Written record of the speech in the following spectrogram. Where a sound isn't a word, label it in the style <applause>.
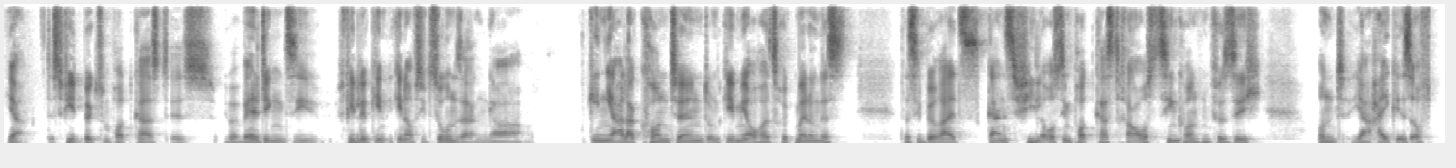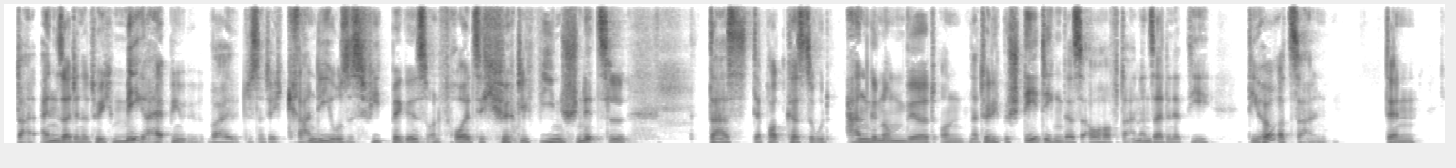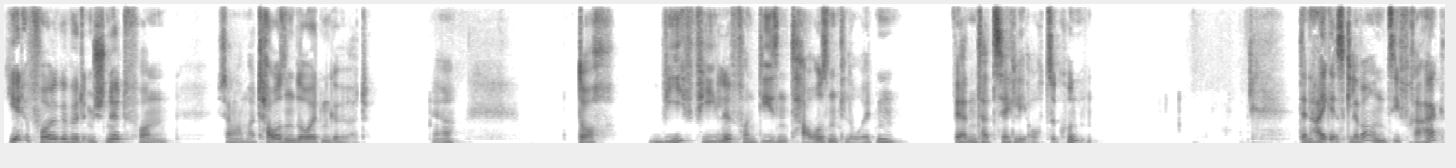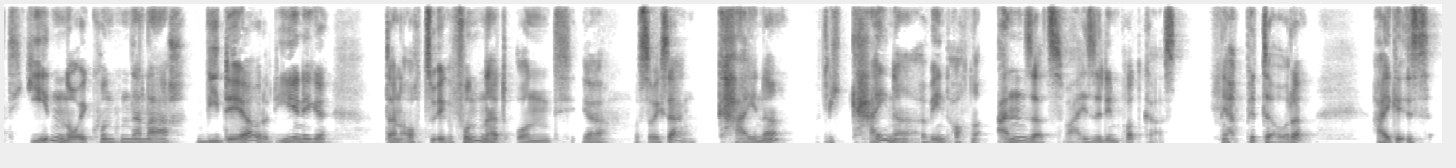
Ja, das Feedback zum Podcast ist überwältigend. Sie, viele gehen, gehen auf sie zu und sagen, ja, genialer Content und geben mir auch als Rückmeldung, dass, dass sie bereits ganz viel aus dem Podcast rausziehen konnten für sich. Und ja, Heike ist auf der einen Seite natürlich mega happy, weil das natürlich grandioses Feedback ist und freut sich <laughs> wirklich wie ein Schnitzel, dass der Podcast so gut angenommen wird und natürlich bestätigen das auch auf der anderen Seite die, die Hörerzahlen. Denn jede Folge wird im Schnitt von, sagen wir mal, 1000 Leuten gehört. Ja. Doch wie viele von diesen 1000 Leuten werden tatsächlich auch zu Kunden? Denn Heike ist clever und sie fragt jeden Neukunden danach, wie der oder diejenige dann auch zu ihr gefunden hat. Und ja, was soll ich sagen? Keiner, wirklich keiner erwähnt auch nur ansatzweise den Podcast. Ja, bitte, oder? Heike ist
